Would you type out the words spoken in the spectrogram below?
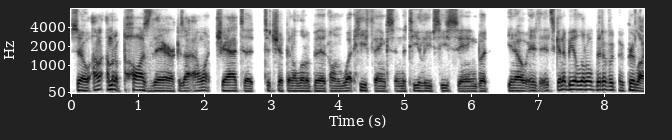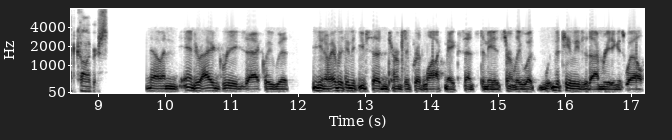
So I'm, I'm going to pause there because I, I, want Chad to to chip in a little bit on what he thinks and the tea leaves he's seeing. But you know, it, it's going to be a little bit of a, gridlock Congress. No, and Andrew, I agree exactly with you know everything that you've said in terms of gridlock makes sense to me. It's certainly what the tea leaves that I'm reading as well.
